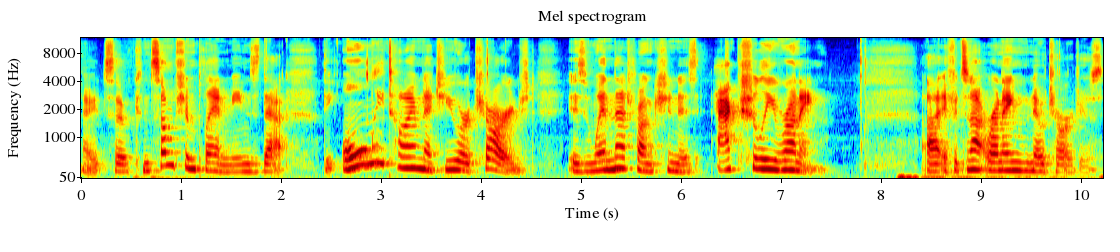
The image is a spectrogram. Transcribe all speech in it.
Right, so consumption plan means that the only time that you are charged is when that function is actually running. Uh, if it's not running, no charges.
